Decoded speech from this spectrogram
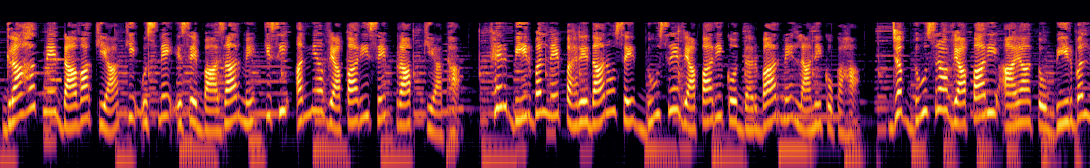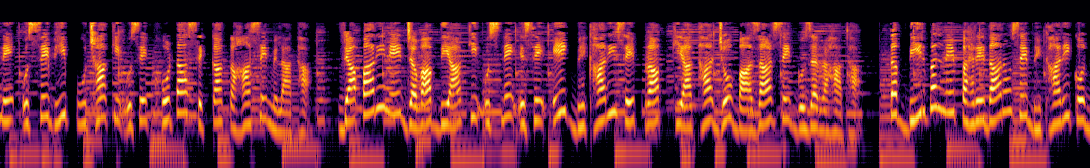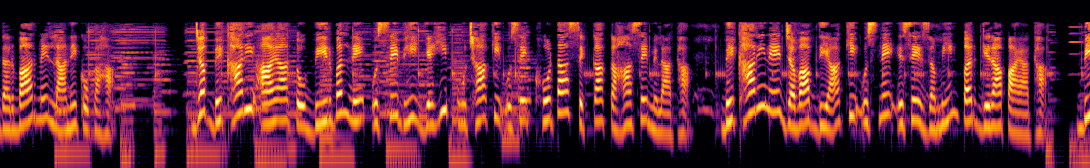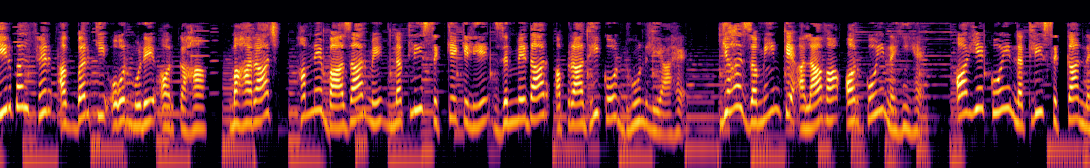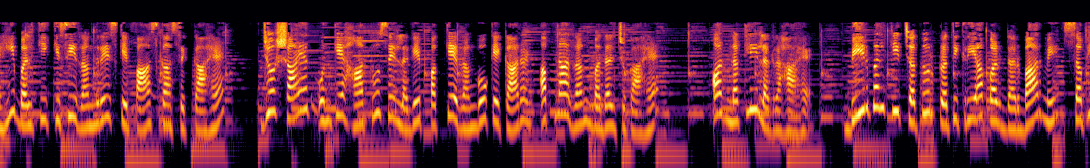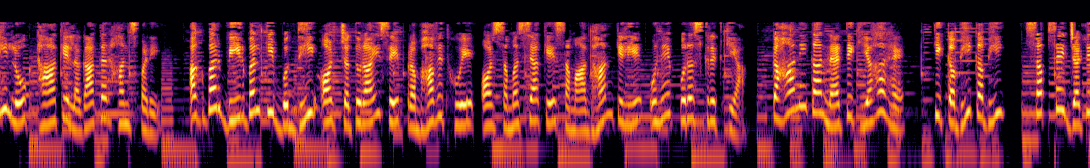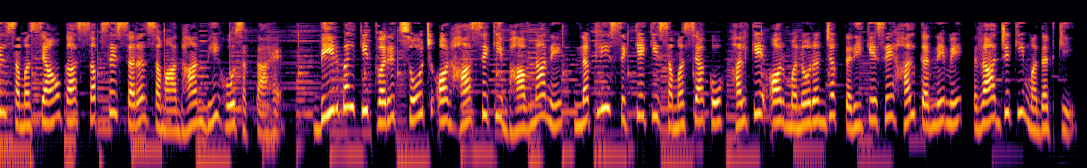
ग्राहक ने दावा किया कि उसने इसे बाज़ार में किसी अन्य व्यापारी से प्राप्त किया था। फिर बीरबल ने पहरेदारों से दूसरे व्यापारी को दरबार में लाने को कहा। जब दूसरा व्यापारी आया तो बीरबल ने उससे भी पूछा कि उसे खोटा सिक्का कहाँ से मिला था। व्यापारी ने जवाब दिया कि उसने इसे एक भिखारी से प्राप्त किया था जो बाज़ार से गुजर रहा था। तब बीरबल ने पहरेदारों से भिखारी को दरबार में लाने को कहा। जब भिखारी आया तो बीरबल ने उससे भी यही पूछा कि उसे खोटा सिक्का कहाँ से मिला था। भिखारी ने जवाब दिया कि उसने इसे ज़मीन पर गिरा पाया था। बीरबल फिर अकबर की ओर मुड़े और कहा, महाराज, हमने बाज़ार में नकली सिक्के के लिए जिम्मेदार अपराधी को ढूंढ लिया है। यह ज़मीन के अलावा और कोई नहीं है। और ये कोई नकली सिक्का नहीं बल्कि किसी रंगरेज के पास का सिक्का है, जो शायद उनके हाथों से लगे पक्के रंगों के कारण अपना रंग बदल चुका है और नकली लग रहा है। बीरबल की चतुर प्रतिक्रिया पर दरबार में सभी लोग ठहाके लगाकर हंस पड़े। अकबर बीरबल की बुद्धि और चतुराई से प्रभावित हुए और समस्या के समाधान के लिए उन्हें पुरस्कृत किया। कहानी का नैतिक यह है कि कभी कभी सबसे जटिल समस्याओं का सबसे सरल समाधान भी हो सकता है। बीरबल की त्वरित सोच और हास्य की भावना ने नकली सिक्के की समस्या को हल्के और मनोरंजक तरीके से हल करने में राज्य की मदद की।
